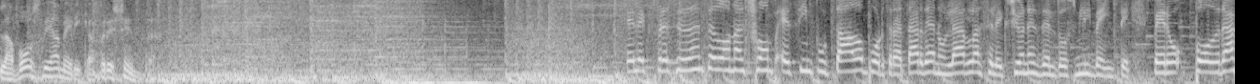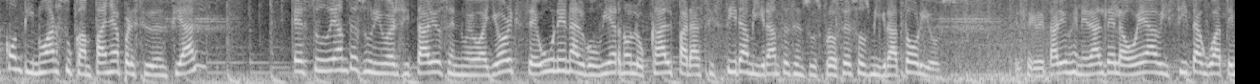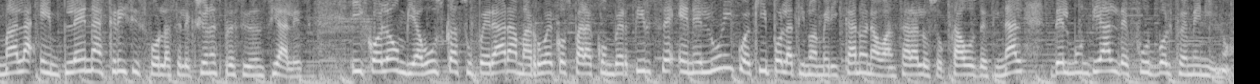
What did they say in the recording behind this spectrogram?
La voz de América presenta. El expresidente Donald Trump es imputado por tratar de anular las elecciones del 2020, pero ¿podrá continuar su campaña presidencial? Estudiantes universitarios en Nueva York se unen al gobierno local para asistir a migrantes en sus procesos migratorios. El secretario general de la OEA visita Guatemala en plena crisis por las elecciones presidenciales. Y Colombia busca superar a Marruecos para convertirse en el único equipo latinoamericano en avanzar a los octavos de final del Mundial de Fútbol Femenino.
